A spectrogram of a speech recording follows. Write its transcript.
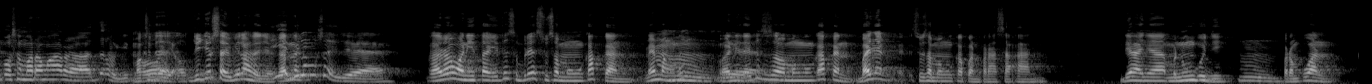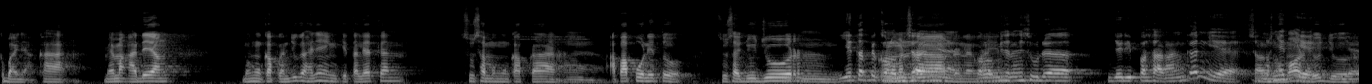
kau kau sama marah-marah tuh gitu. maksudnya Oh, ya, oke. jujur saya bilang saja Iya, karena bilang saja. Karena wanita itu sebenarnya susah mengungkapkan. Memang tuh, Hmm, wanita iya. itu susah mengungkapkan. Banyak susah mengungkapkan perasaan. Dia hanya menunggu ji. Hmm. Perempuan kebanyakan. Memang ada yang mengungkapkan juga. Hanya yang kita lihat kan susah mengungkapkan. Ah. Apa pun itu susah jujur. Hmm, Iya tapi kalau misalnya kalau misalnya sudah jadi pasangan kan ya seharusnya ngomong ya, jujur. ya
